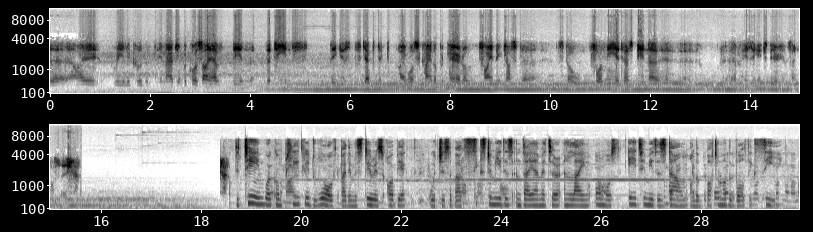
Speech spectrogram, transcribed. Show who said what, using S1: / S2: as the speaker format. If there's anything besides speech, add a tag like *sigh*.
S1: uh, I really couldn't imagine because I have been the team's biggest skeptic. I was kind of prepared of finding just a stone. For me, it has been an amazing experience, I must say.
S2: The team were completely dwarfed by the mysterious object which is about 60 meters in diameter and lying almost 80 meters down on the bottom of the Baltic Sea.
